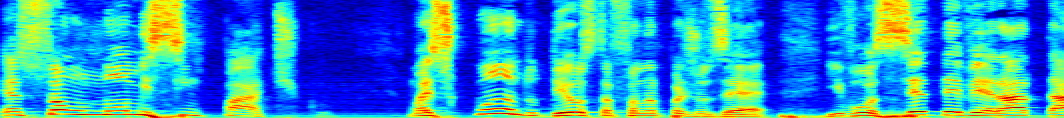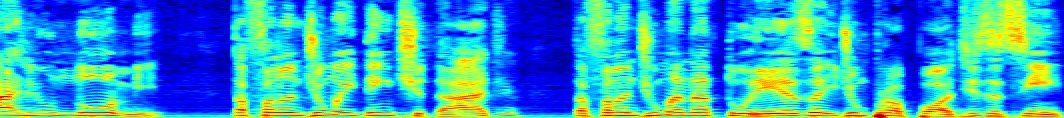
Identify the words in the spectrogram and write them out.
é só um nome simpático. Mas quando Deus está falando para José, e você deverá dar-lhe um nome, está falando de uma identidade, está falando de uma natureza e de um propósito. Diz assim:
